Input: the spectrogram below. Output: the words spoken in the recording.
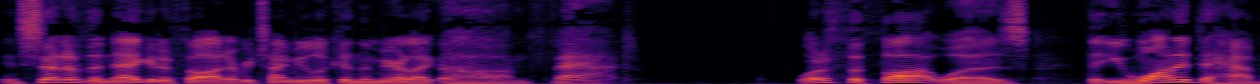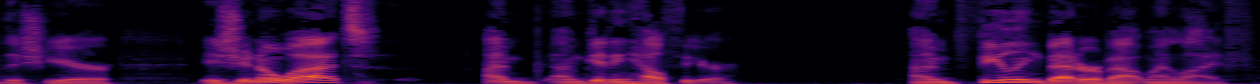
Instead of the negative thought every time you look in the mirror, like, oh, I'm fat. What if the thought was that you wanted to have this year is, you know what? I'm, I'm getting healthier. I'm feeling better about my life.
